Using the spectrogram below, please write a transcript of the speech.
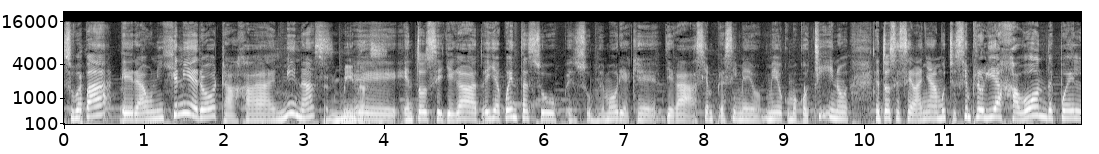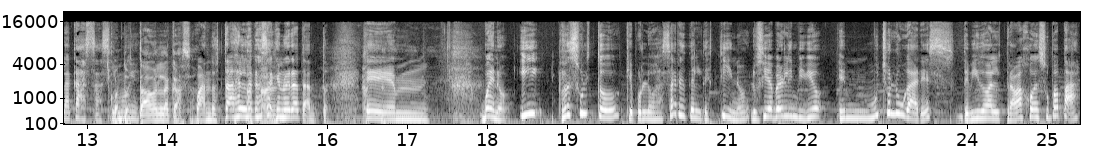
Su papá era un ingeniero, trabajaba en minas. En minas. Eh, entonces llegaba, ella cuenta en, su- en sus memorias que llegaba siempre así medio, medio como cochino. Entonces se bañaba mucho, siempre olía jabón después en la casa. así Cuando muy- estaba en la casa. Cuando estaba en la casa, que no era tanto. Eh, bueno, y resultó que por los azares del destino, Lucía Berlin vivió en muchos lugares debido al trabajo de su papá.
